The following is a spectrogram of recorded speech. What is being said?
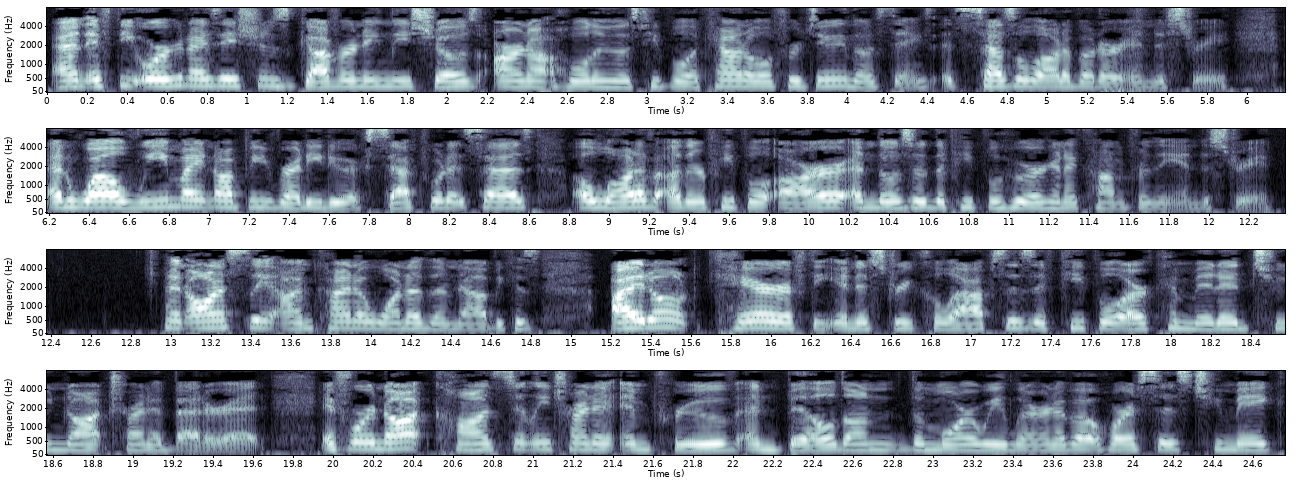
And if the organizations governing these shows are not holding those people accountable for doing those things, it says a lot about our industry. And while we might not be ready to accept what it says, a lot of other people are, and those are the people who are going to come for the industry. And honestly, I'm kind of one of them now because I don't care if the industry collapses if people are committed to not trying to better it. If we're not constantly trying to improve and build on the more we learn about horses to make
